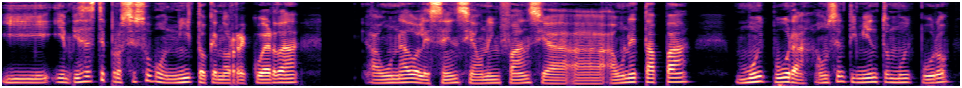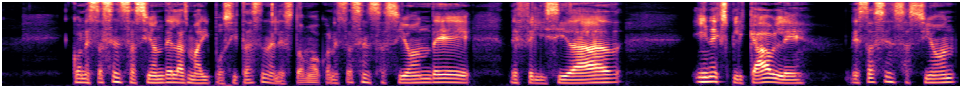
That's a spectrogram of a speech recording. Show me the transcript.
Y, empieza este proceso bonito que nos recuerda a una adolescencia, a una infancia, a, a una etapa muy pura, a un sentimiento muy puro con esta sensación de las maripositas en el estómago, con esta sensación de, de felicidad inexplicable, de esta sensación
